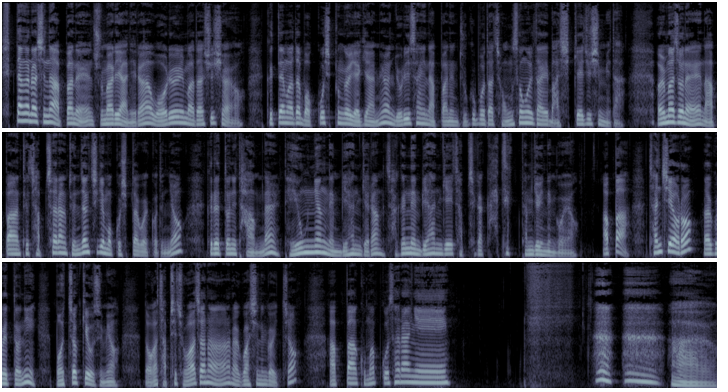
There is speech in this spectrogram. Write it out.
식당을 하시는 아빠는 주말이 아니라 월요일마다 쉬셔요. 그때마다 먹고 싶은 걸 얘기하면 요리사인 아빠는 누구보다 정성을 다해 맛있게 해주십니다. 얼마 전엔 아빠한테 잡채랑 된장찌개 먹고 싶다고 했거든요. 그랬더니 다음날 대용량 냄비 한 개랑 작은 냄비 한 개에 잡채가 가득 담겨 있는 거예요. 아빠, 잔치 열어? 라고 했더니 멋쩍게 웃으며 너가 잡채 좋아하잖아. 라고 하시는 거 있죠? 아빠 고맙고 사랑해. 아유,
